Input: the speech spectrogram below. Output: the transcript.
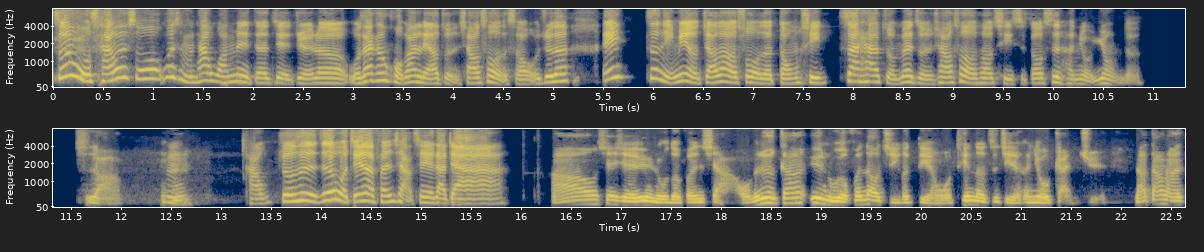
所以我才会说，为什么他完美的解决了我在跟伙伴聊准销售的时候，我觉得，哎，这里面有教到所有的东西，在他准备准销售的时候，其实都是很有用的。是啊，嗯，嗯，好，就是这是我今天的分享，谢谢大家。好，谢谢韵如的分享。我们就刚刚韵如有分到几个点，我听了自己也很有感觉。然后当然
